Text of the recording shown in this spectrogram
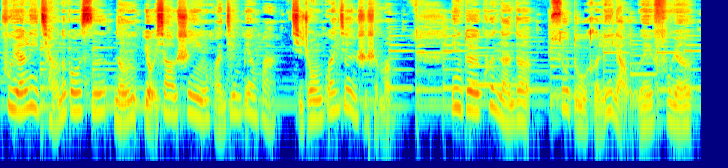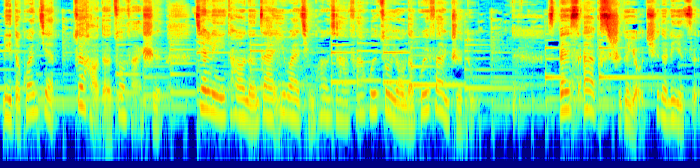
复原力强的公司能有效适应环境变化，其中关键是什么？应对困难的。速度和力量为复原力的关键。最好的做法是建立一套能在意外情况下发挥作用的规范制度。SpaceX 是个有趣的例子。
